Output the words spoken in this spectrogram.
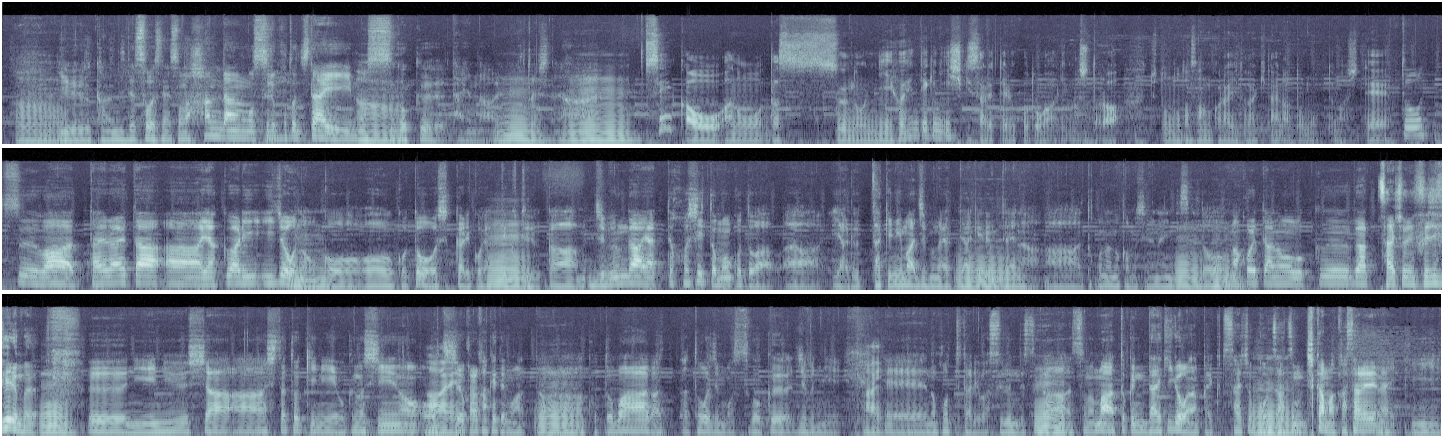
いう感じで、そうですね。その判断をすること自体もすごく大変なことでしたね。成果をあの出すすのに普遍的に意識されていることがありましたらちょっと野田さんからいただきたいなと思ってまして。一つは与えられたあ役割以上のこう、うん、ことをしっかりこうやっていくというか、うん、自分がやってほしいと思うことはあやる。先にまあ自分がやってあげるみたいな、うん、あとこなのかもしれないんですけど、うんうん、まあ、これってあの僕が最初に富士フィルムに入社した時に僕の親友の父親からかけてもらった言葉が当時もすごく自分に、はい、えー、残ってたりはするんですが、うん、そのまあ、特に大企業なんか行くと最初こう雑務しか任されない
